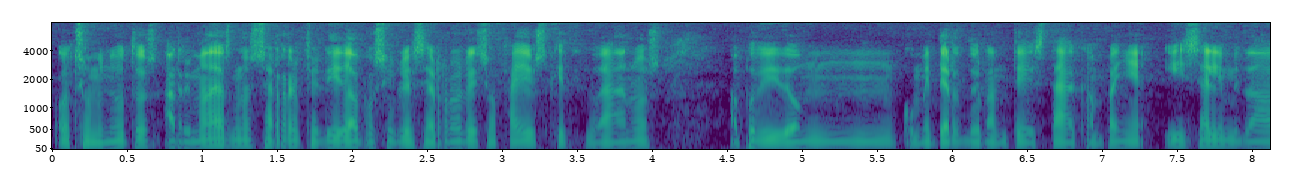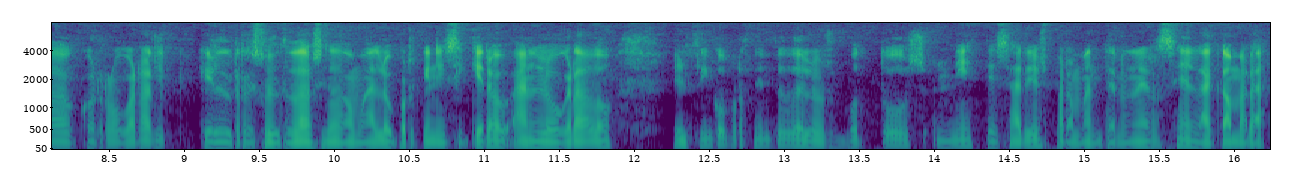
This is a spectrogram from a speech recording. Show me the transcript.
8 minutos, Arrimadas no se ha referido a posibles errores o fallos que Ciudadanos ha podido mm, cometer durante esta campaña y se ha limitado a corroborar que el resultado ha sido malo porque ni siquiera han logrado el 5% de los votos necesarios para mantenerse en la Cámara,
